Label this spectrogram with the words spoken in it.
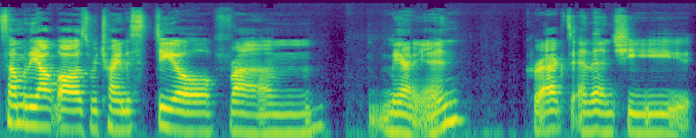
some of the outlaws were trying to steal from Marian, correct? And then she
